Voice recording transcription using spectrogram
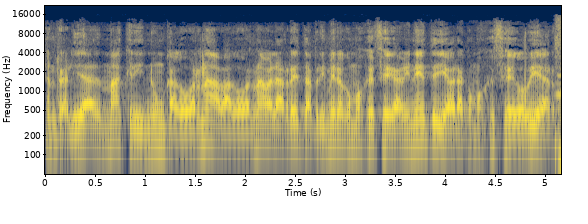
en realidad Macri nunca gobernaba. Gobernaba la reta primero como jefe de gabinete y ahora como jefe de gobierno.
